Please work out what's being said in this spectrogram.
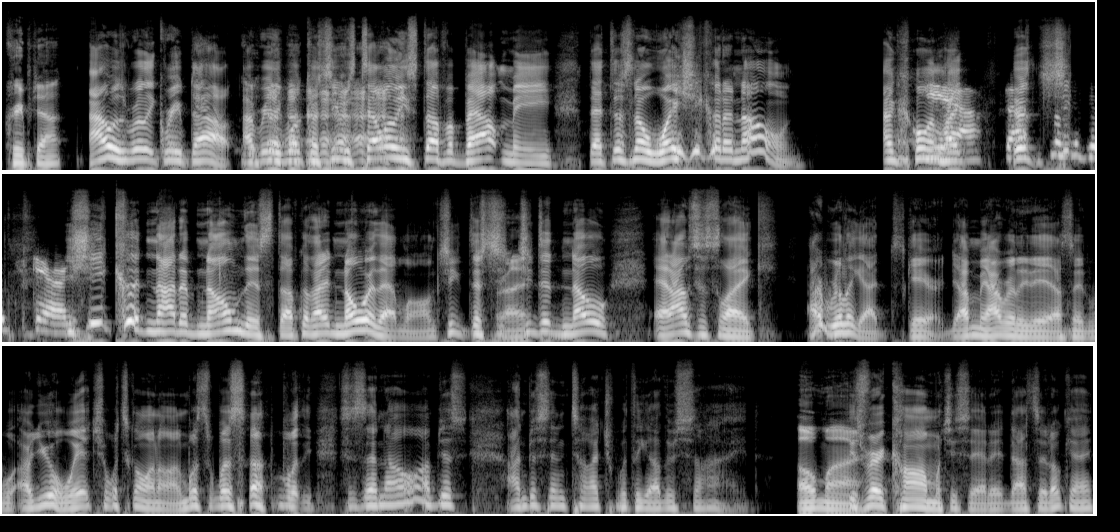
creeped out. I was really creeped out. I really was because she was telling me stuff about me that there's no way she could have known. I'm going yeah, like, that's she, scary. She could not have known this stuff because I didn't know her that long. She just right. she, she didn't know, and I was just like, I really got scared. I mean, I really did. I said, "Are you a witch? What's going on? What's what's up?" With you? She said, "No, I'm just I'm just in touch with the other side." Oh my! She's very calm when she said it. I said, "Okay,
